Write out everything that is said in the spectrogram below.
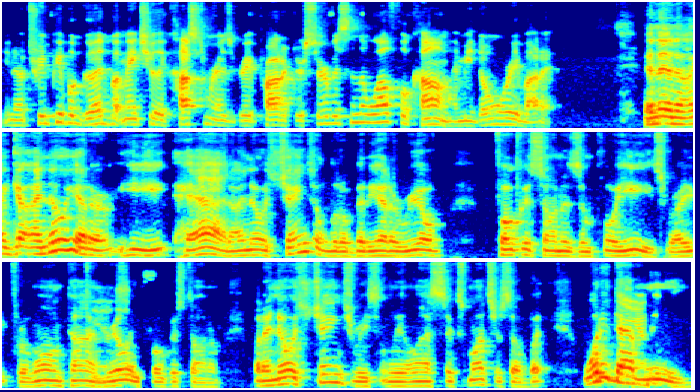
You know, treat people good, but make sure the customer has a great product or service, and the wealth will come. I mean, don't worry about it. And then I got, I know he had a he had I know it's changed a little bit. He had a real focus on his employees, right? For a long time, yes. really focused on them. But I know it's changed recently in the last six months or so. But what did that yeah. mean,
